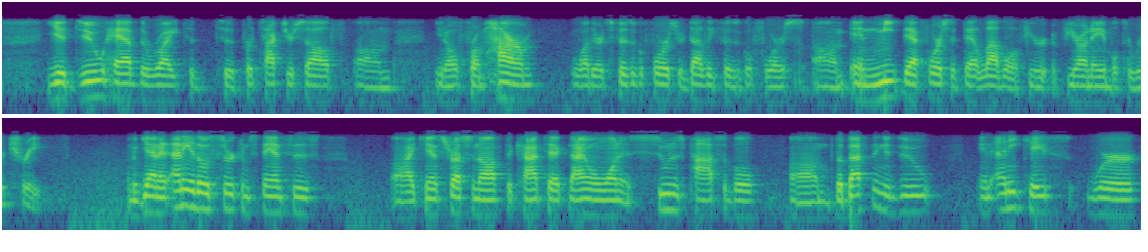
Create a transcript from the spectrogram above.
you do have the right to, to protect yourself, um, you know, from harm, whether it's physical force or deadly physical force, um, and meet that force at that level if you're if you're unable to retreat. And again, in any of those circumstances, uh, I can't stress enough to contact 911 as soon as possible. Um, the best thing to do in any case where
